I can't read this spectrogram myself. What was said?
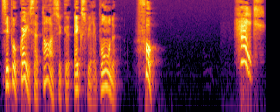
C'est pourquoi il s'attend à ce que X lui réponde faux. Falsch.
